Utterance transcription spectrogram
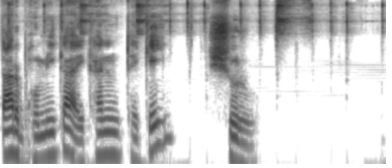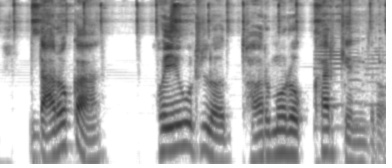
তার ভূমিকা এখান থেকেই শুরু। দ্বারকা হয়ে উঠল ধর্মরক্ষার কেন্দ্র।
